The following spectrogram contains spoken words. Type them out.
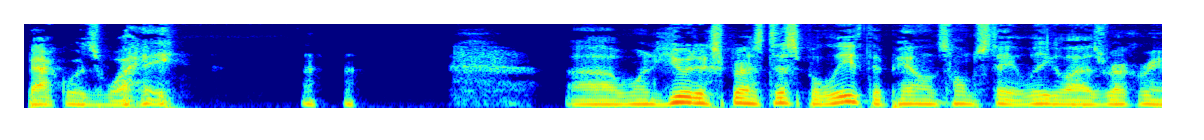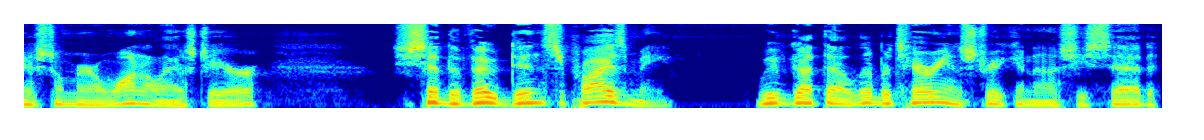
backwoods way. Uh, when Hewitt expressed disbelief that Palin's home state legalized recreational marijuana last year, she said the vote didn't surprise me. We've got that libertarian streak in us, she said,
